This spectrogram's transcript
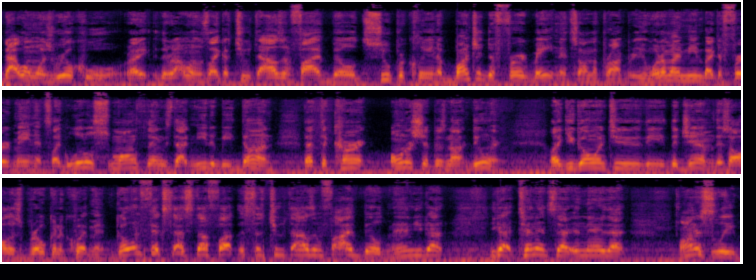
That one was real cool, right? That one was like a 2005 build, super clean, a bunch of deferred maintenance on the property. And what do I mean by deferred maintenance? Like little small things that need to be done that the current ownership is not doing. Like you go into the the gym, there's all this broken equipment. Go and fix that stuff up. This is 2005 build, man. You got you got tenants that in there that honestly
